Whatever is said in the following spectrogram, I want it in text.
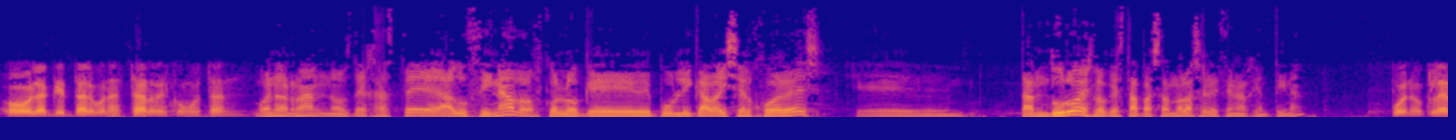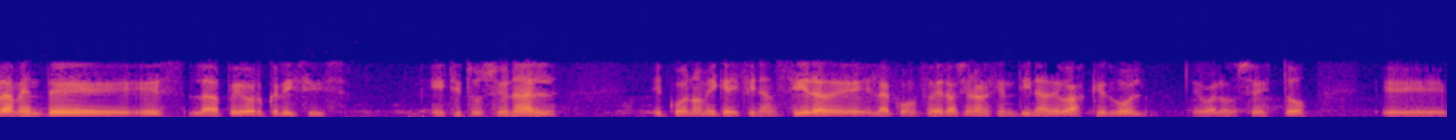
Hola, ¿qué tal? Buenas tardes, ¿cómo están? Bueno, Hernán, nos dejaste alucinados con lo que publicabais el jueves. Eh, ¿Tan duro es lo que está pasando la selección argentina? Bueno, claramente es la peor crisis institucional, económica y financiera de la Confederación Argentina de Básquetbol, de baloncesto. Eh,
